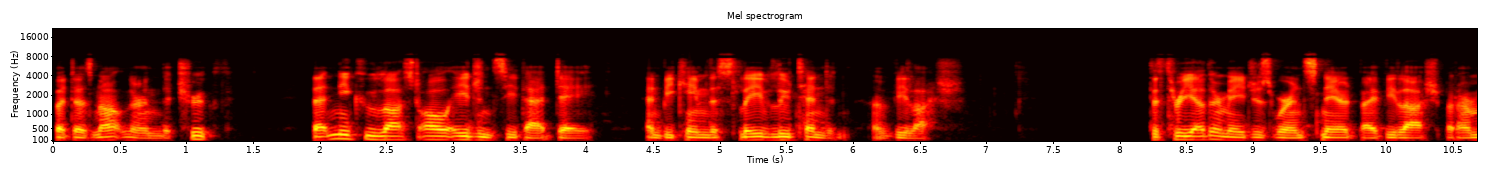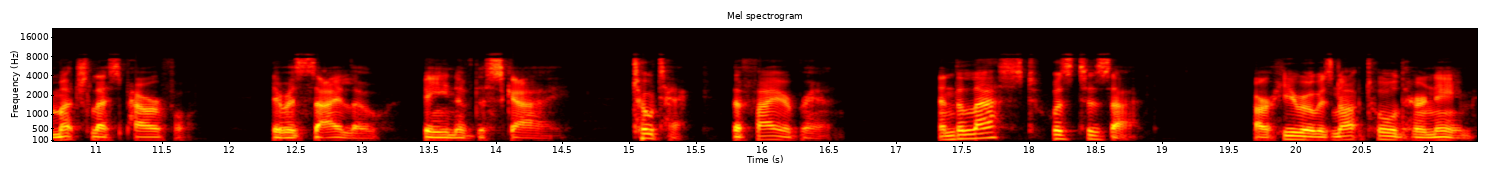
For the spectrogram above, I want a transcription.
but does not learn the truth. That Niku lost all agency that day, and became the slave lieutenant of Vilash. The three other mages were ensnared by Vilash but are much less powerful. There was Xylo, Bane of the Sky, Totek, the Firebrand, and the last was Tazat. Our hero is not told her name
